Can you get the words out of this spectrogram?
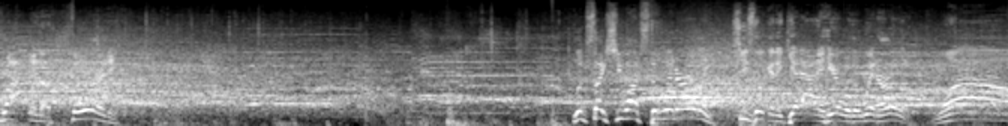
Drop with authority. Looks like she wants to win early. She's looking to get out of here with a win early. Wow.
